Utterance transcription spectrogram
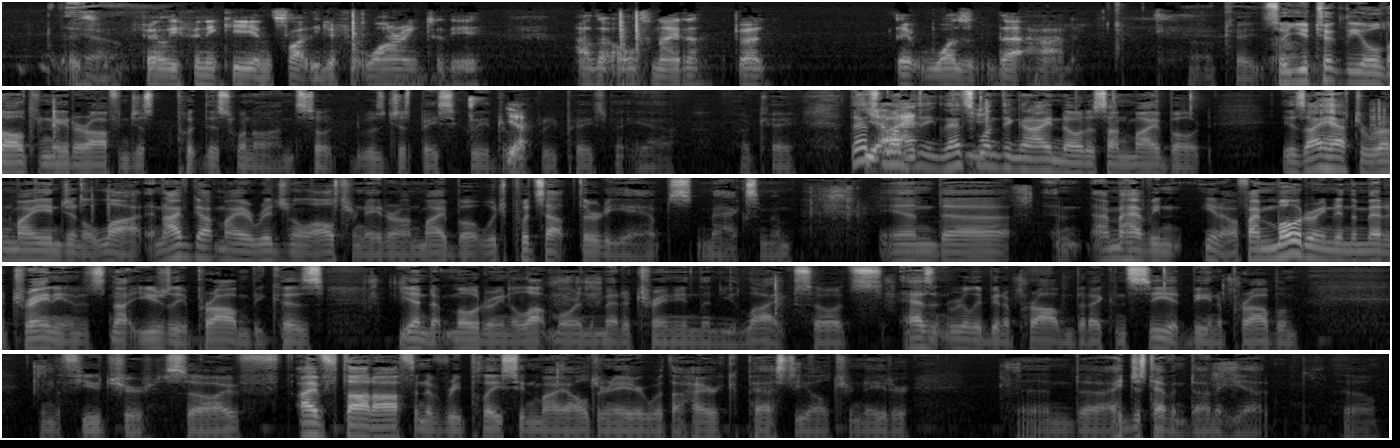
It's Yeah. fairly finicky and slightly different wiring to the other alternator, but it wasn't that hard. Okay. So you Um, took the old alternator off and just put this one on. So it was just basically a direct replacement. Yeah. Okay. That's Yeah, one had- thing. That's yeah. one thing I notice on my boat is I have to run my engine a lot, and I've got my original alternator on my boat, which puts out 30 amps maximum. And, uh, and I'm having, you know, if I'm motoring in the Mediterranean, it's not usually a problem because you end up motoring a lot more in the Mediterranean than you like. So it's hasn't really been a problem, but I can see it being a problem in the future. So I've I've thought often of replacing my alternator with a higher capacity alternator, and uh, I just haven't done it yet. So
